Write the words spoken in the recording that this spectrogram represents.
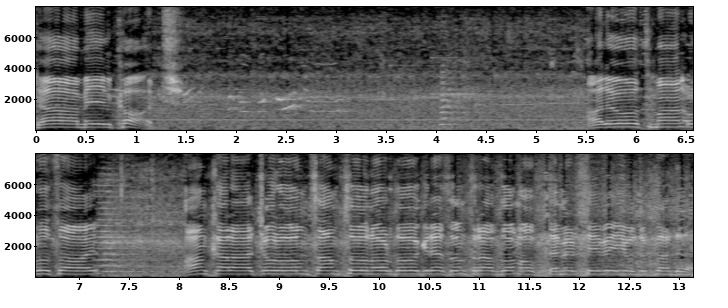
Kamil Koç. Ali Osman Ulusoy. Ankara, Çorum, Samsun, Ordu, Giresun, Trabzon, Of Demir TV yolculuklar diler.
